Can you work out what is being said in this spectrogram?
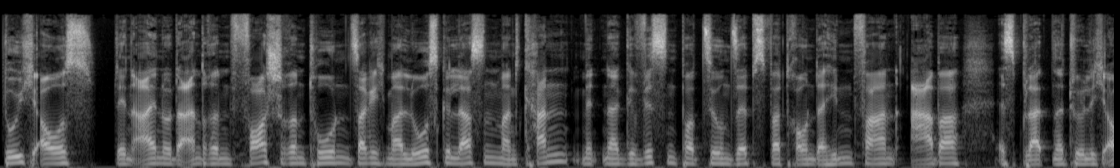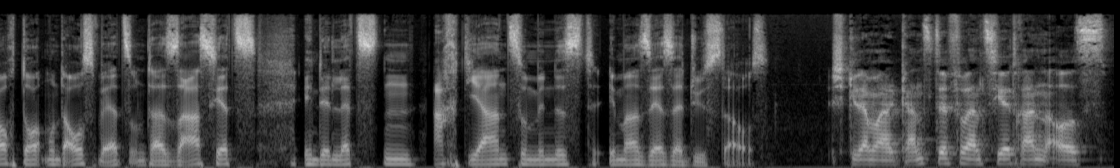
durchaus den einen oder anderen forscheren Ton, sag ich mal, losgelassen. Man kann mit einer gewissen Portion Selbstvertrauen dahin fahren, aber es bleibt natürlich auch Dortmund auswärts und da sah es jetzt in den letzten acht Jahren zumindest immer sehr, sehr düster aus. Ich gehe da mal ganz differenziert ran aus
